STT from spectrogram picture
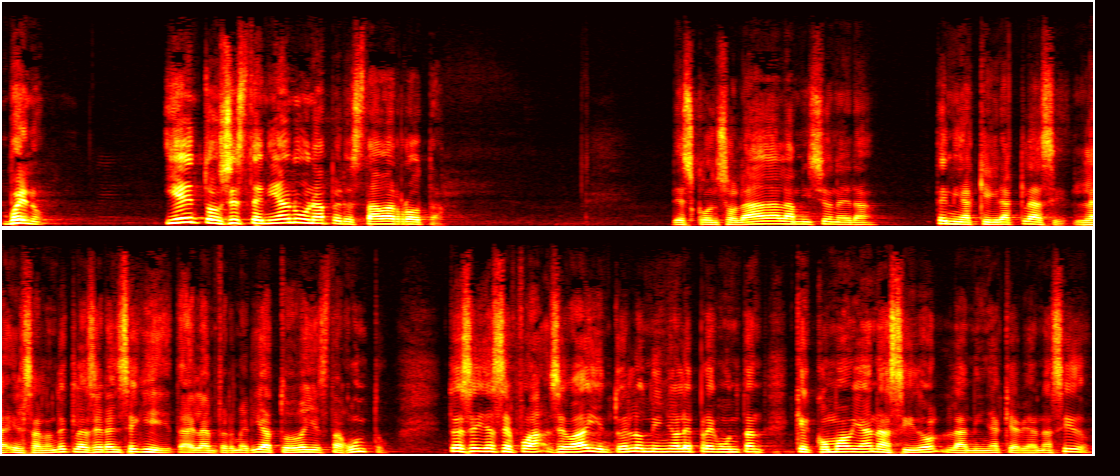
Bueno, y entonces tenían una, pero estaba rota. Desconsolada la misionera, tenía que ir a clase. el salón de clase era enseguida, la enfermería, todo ahí está junto. Entonces ella se, fue, se va y entonces los niños le preguntan que cómo había nacido la niña que había nacido.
